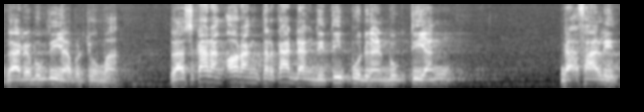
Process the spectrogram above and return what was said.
nggak ada buktinya, percuma. Lah sekarang orang terkadang ditipu dengan bukti yang nggak valid.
